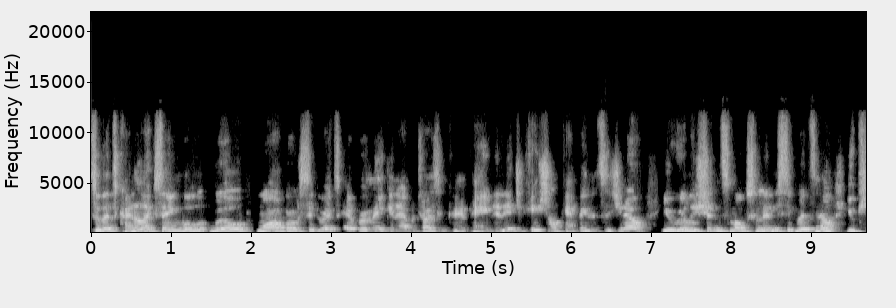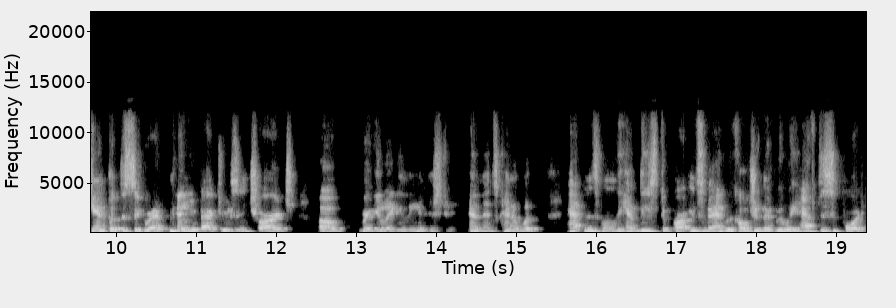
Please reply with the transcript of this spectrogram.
so that's kind of like saying, will, will Marlboro cigarettes ever make an advertising campaign, an educational campaign that says, you know, you really shouldn't smoke so many cigarettes? No, you can't put the cigarette manufacturers in charge of regulating the industry. And that's kind of what happens when we have these departments of agriculture that really have to support.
